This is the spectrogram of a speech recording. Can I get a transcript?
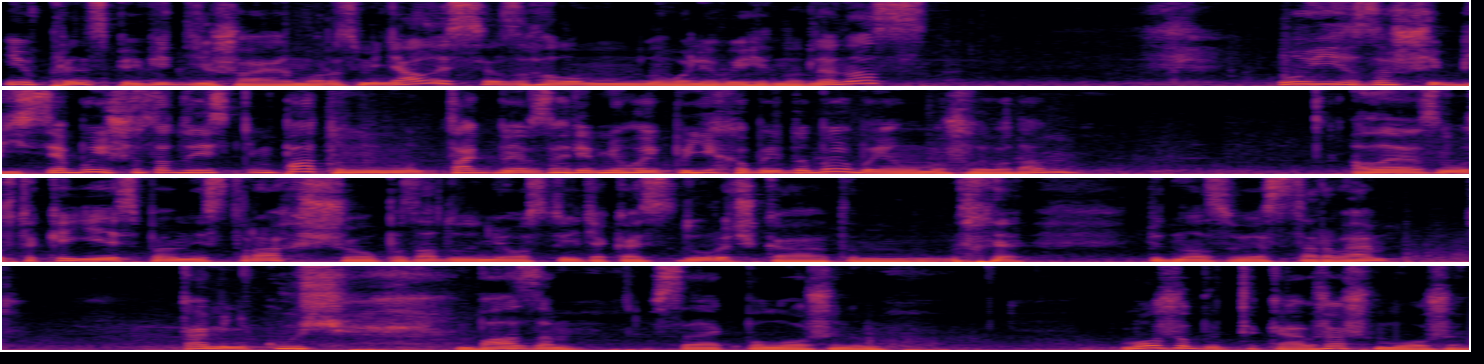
І, в принципі, від'їжджаємо. Розмінялися, загалом доволі вигідно для нас. Ну і зашибісь. Я боюсь, що ззаду є кімпа, тому так би я взагалі в нього і поїхав би і добив би йому, можливо, да? Але знову ж таки є певний страх, що позаду до нього стоїть якась дурочка там під назвою СТРВ. Камінь кущ, база, все як положено. Може бути таке, вже ж може.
